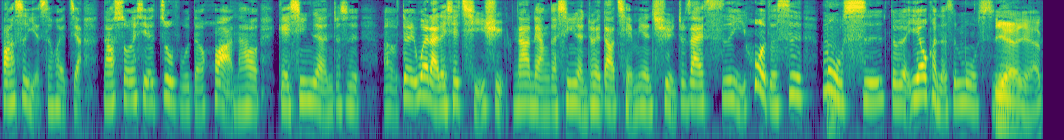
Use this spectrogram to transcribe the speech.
方式也是会这样，然后说一些祝福的话，然后给新人就是呃对未来的一些期许。那两个新人就会到前面去，就在司仪或者是牧师，嗯、对不对？也有可能是牧师。Yeah, yeah.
